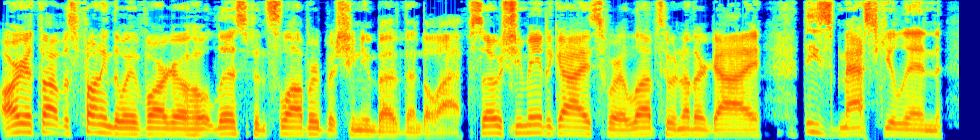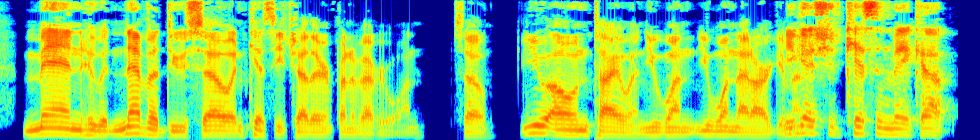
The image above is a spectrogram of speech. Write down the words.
Arya thought it was funny the way Vargo Hoat lisped and slobbered, but she knew better than to laugh. So she made a guy swear love to another guy, these masculine men who would never do so and kiss each other in front of everyone. So you own Tywin. You won, you won that argument. you guys should kiss and make up.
